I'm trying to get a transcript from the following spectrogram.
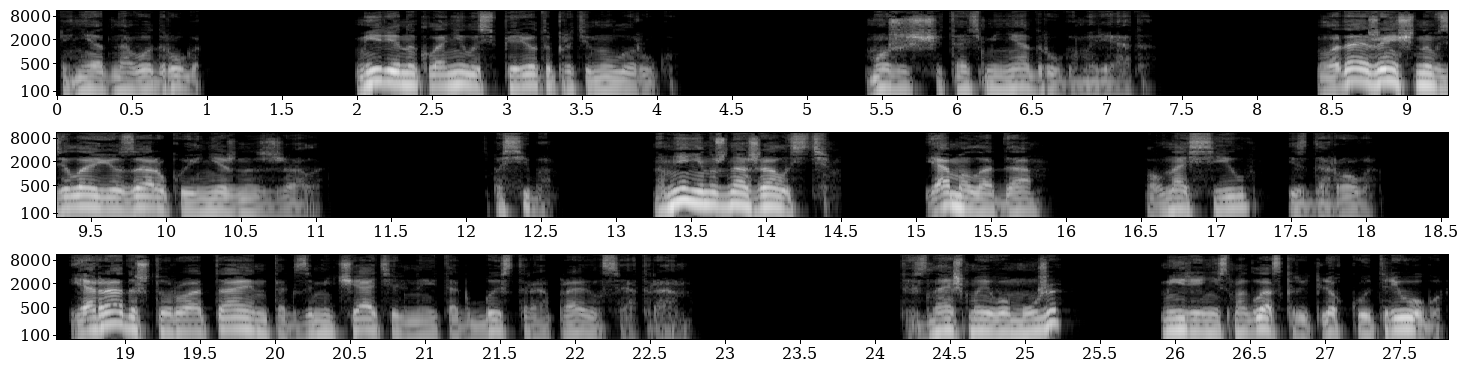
и ни одного друга?» Мирия наклонилась вперед и протянула руку. «Можешь считать меня другом, Ириата». Молодая женщина взяла ее за руку и нежно сжала. «Спасибо. Но мне не нужна жалость. Я молода, полна сил и здорова. Я рада, что Руатайн так замечательно и так быстро оправился от ран. «Ты знаешь моего мужа?» Мирия не смогла скрыть легкую тревогу,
